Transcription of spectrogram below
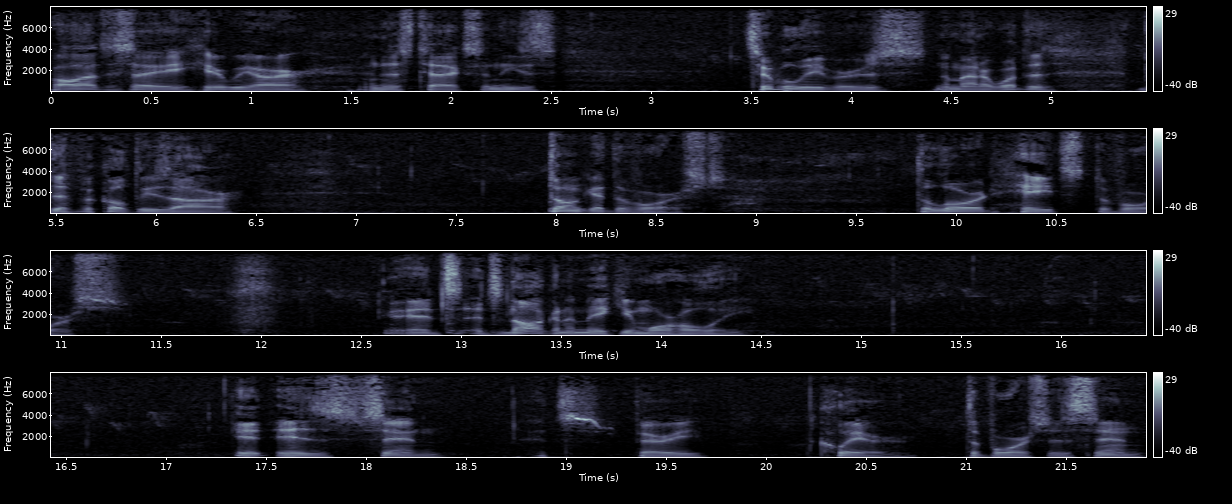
All I have to say, here we are in this text, and these two believers, no matter what the difficulties are, don't get divorced. The Lord hates divorce. It's it's not going to make you more holy. It is sin. It's very clear. Divorce is sin.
